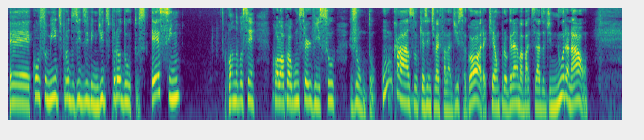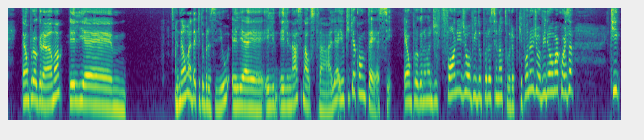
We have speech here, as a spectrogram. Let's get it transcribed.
é, consumidos, produzidos e vendidos produtos, e sim quando você coloca algum serviço junto. Um caso que a gente vai falar disso agora, que é um programa batizado de Nuranal, é um programa, ele é não é daqui do Brasil, ele é ele, ele nasce na Austrália e o que que acontece? é um programa de fone de ouvido por assinatura, porque fone de ouvido é uma coisa que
